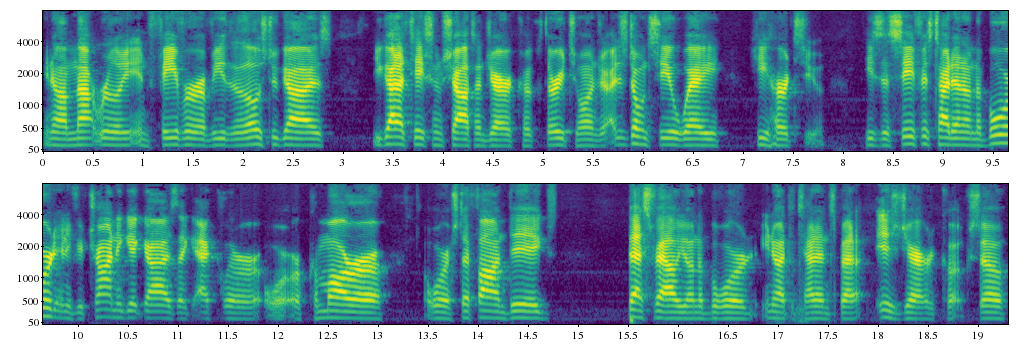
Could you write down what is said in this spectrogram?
you know, I'm not really in favor of either of those two guys, you got to take some shots on Jared Cook, 3,200. I just don't see a way he hurts you. He's the safest tight end on the board, and if you're trying to get guys like Ekeler or, or Kamara or Stefon Diggs, best value on the board, you know, at the tight end spot is Jared Cook. So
